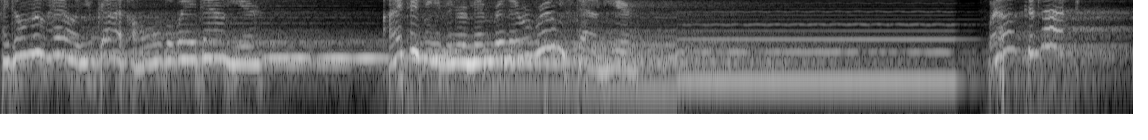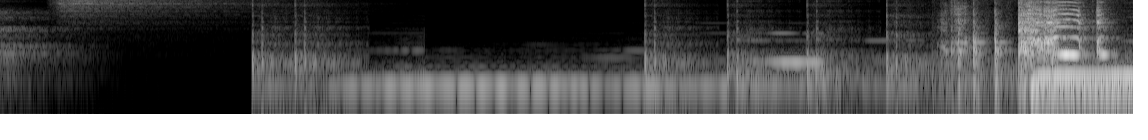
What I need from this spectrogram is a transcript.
I don't know how you got all the way down here. I didn't even remember there were rooms down here. Well, good luck.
